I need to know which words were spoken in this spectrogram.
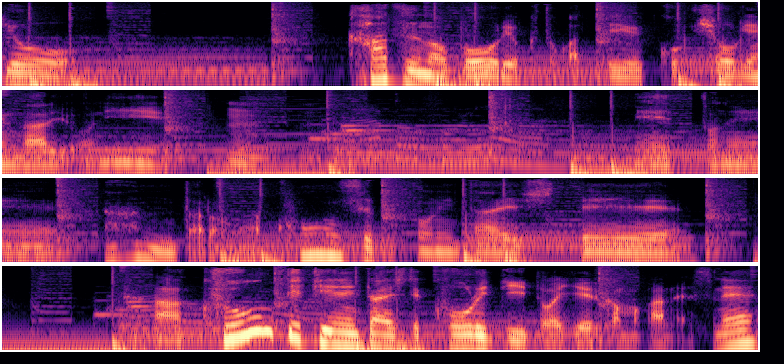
量、数の暴力とかっていう表現があるように、うん、えー、っとね、なんだろうな、コンセプトに対して、あ、 quantity に対してクオリティとは言えるかもわかんないですね。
